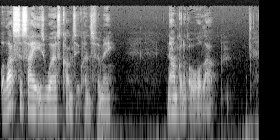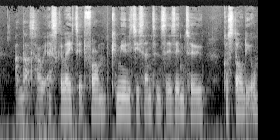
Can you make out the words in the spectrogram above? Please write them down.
well, that's society's worst consequence for me. Now I'm going to go all out, and that's how it escalated from community sentences into custodial.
